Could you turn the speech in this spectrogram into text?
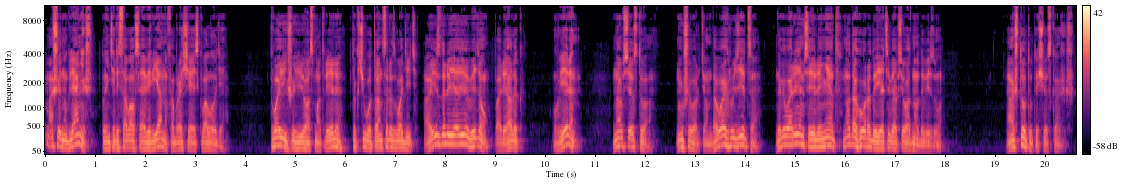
«Машину глянешь?» – поинтересовался Аверьянов, обращаясь к Володе. «Твои же ее осмотрели, так чего танцы разводить? А издали я ее видел. Порядок». «Уверен?» «На все сто. Ну что, Артем, давай грузиться. Договоримся или нет, но до города я тебя все одно довезу». А что тут еще скажешь?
